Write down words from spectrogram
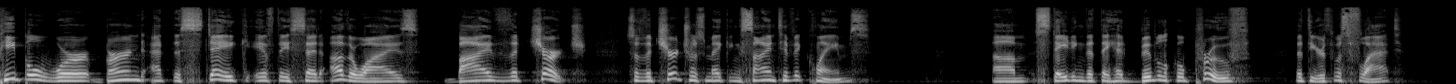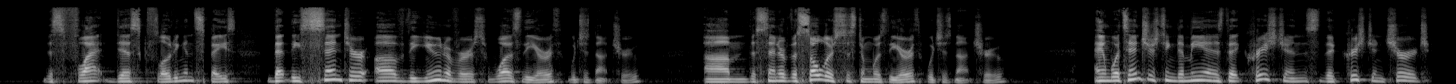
People were burned at the stake if they said otherwise by the church. So the church was making scientific claims um, stating that they had biblical proof that the earth was flat, this flat disk floating in space, that the center of the universe was the earth, which is not true. Um, the center of the solar system was the earth, which is not true. And what's interesting to me is that Christians, the Christian church,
